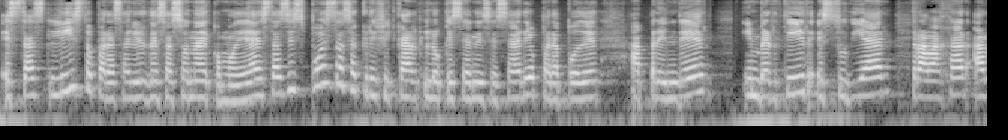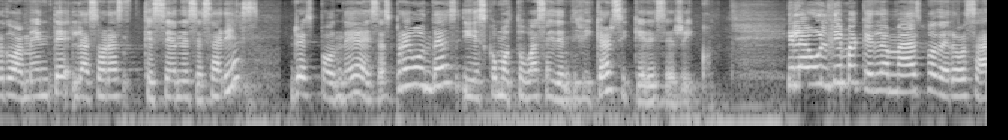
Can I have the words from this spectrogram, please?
estás listo para salir de esa zona de comodidad, estás dispuesto a sacrificar lo que sea necesario para poder aprender, invertir, estudiar, trabajar arduamente las horas que sean necesarias? Responde a esas preguntas y es como tú vas a identificar si quieres ser rico. Y la última, que es la más poderosa,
